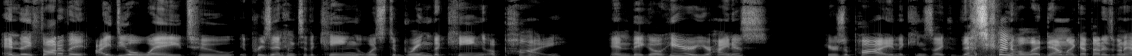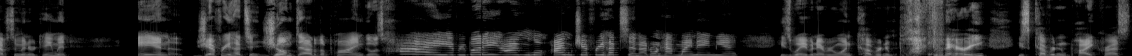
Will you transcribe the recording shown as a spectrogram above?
And they thought of an ideal way to present him to the king was to bring the king a pie. And they go, Here, your highness, here's a pie. And the king's like, That's kind of a letdown. Like, I thought I was going to have some entertainment. And Jeffrey Hudson jumped out of the pie and goes, Hi, everybody. I'm, I'm Jeffrey Hudson. I don't have my name yet. He's waving everyone covered in blackberry. He's covered in pie crust.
